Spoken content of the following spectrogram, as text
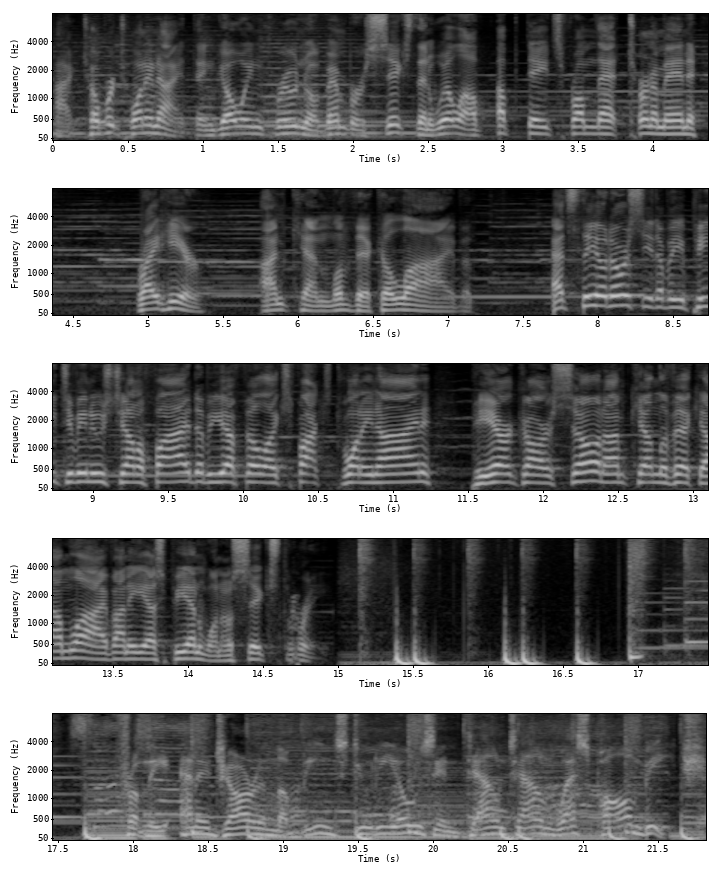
October 29th and going through November 6th. And we'll have updates from that tournament right here on Ken LaVicka Live. That's Theo Dorsey, WPTV News Channel 5, WFLX Fox 29. Pierre Garcon, I'm Ken LaVicka. I'm live on ESPN 1063. From the Anidjar and Levine Studios in downtown West Palm Beach,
